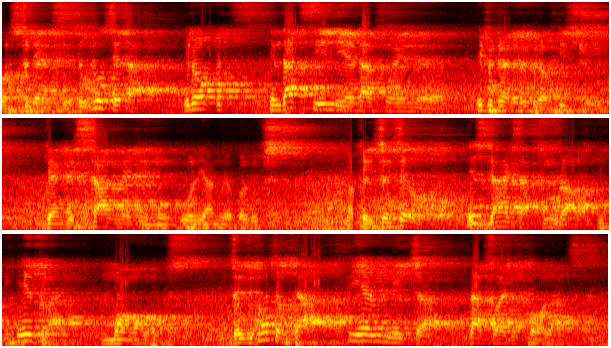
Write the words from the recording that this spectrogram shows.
were students here. So people said that, you know, it's in that same year, that's when, uh, if you know a little bit of history, Genghis Khan led the Mongolian Revolution. Okay, so you say, oh, these guys are too rowdy. They behave like Mongols. So because of that fiery nature, that's why they call us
